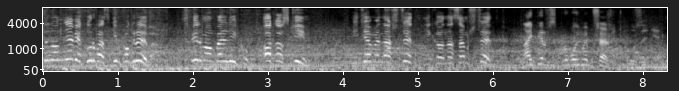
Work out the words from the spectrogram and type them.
Ten on nie wie kurwa z kim pogrywa. Z firmą Bellików. Oto z kim. Idziemy na szczyt, Niko, na sam szczyt. Najpierw spróbujmy przeżyć, kuzynie.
